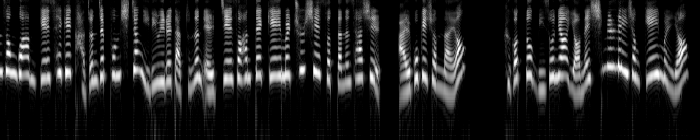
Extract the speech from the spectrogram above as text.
삼성과 함께 세계 가전제품 시장 1, 2위를 다투는 LG에서 한때 게임을 출시했었다는 사실 알고 계셨나요? 그것도 미소녀 연애 시뮬레이션 게임을요.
